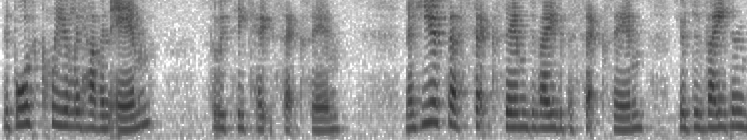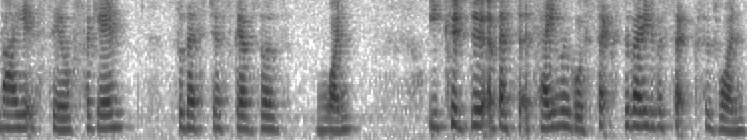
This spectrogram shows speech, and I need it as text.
They both clearly have an M. So we take out 6M. Now here's this 6M divided by 6M. You're dividing by itself again. So this just gives us 1. You could do it a bit at a time and go 6 divided by 6 is 1.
